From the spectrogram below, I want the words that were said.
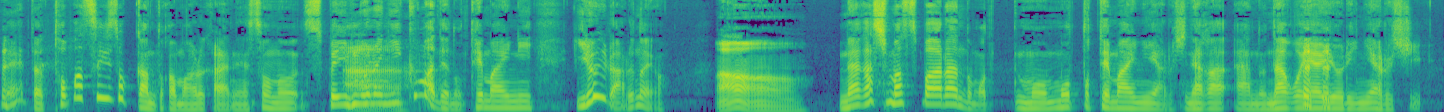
ね、だ鳥羽水族館とかもあるからね、そのスペイン村に行くまでの手前にいろいろあるのよ。ああ。長島スパーランドももうもっと手前にあるし、長あの名古屋寄りにあるし、ああ。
